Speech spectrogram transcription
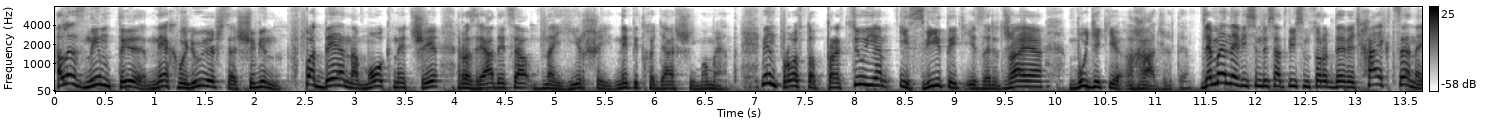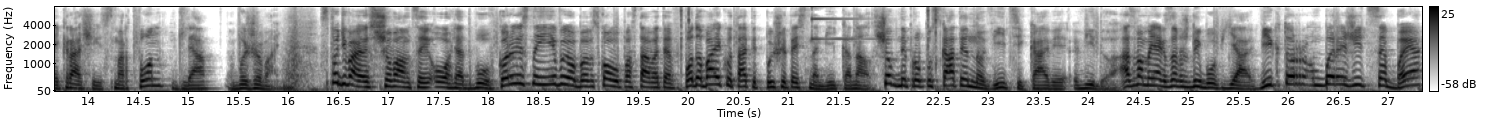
Але з ним ти не хвилюєшся, що він впаде, намокне чи розрядиться в найгірший непідходящий момент. Він просто працює і світить, і заряджає будь-які гаджети. Для мене 8849 Hike – це найкращий смартфон для виживання. Сподіваюсь, що вам цей огляд був корисний, і ви обов'язково поставите вподобайку та підпишитесь на мій канал, щоб не пропускати нові цікаві відео. А з вами, як завжди, був я, Віктор. Бережіть себе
